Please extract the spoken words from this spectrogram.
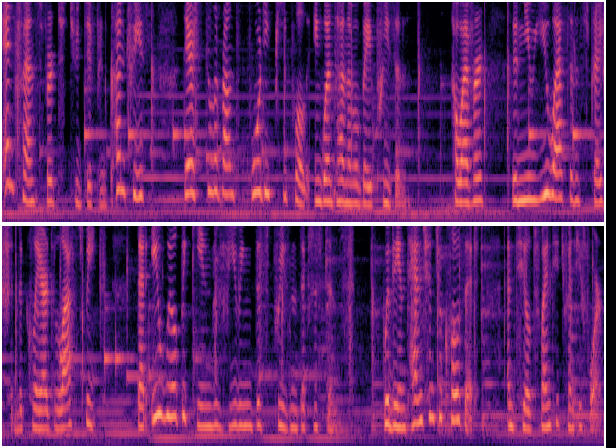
and transferred to different countries, there are still around 40 people in Guantanamo Bay prison. However, the new US administration declared last week that it will begin reviewing this prison's existence, with the intention to close it until 2024.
